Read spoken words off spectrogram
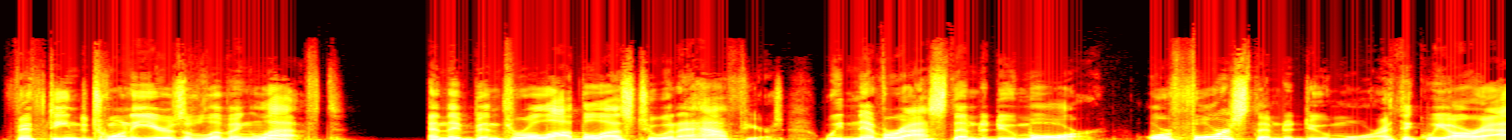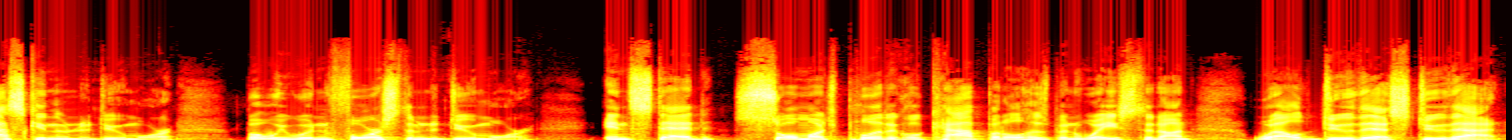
15 to 20 years of living left and they've been through a lot the last two and a half years. We'd never ask them to do more or force them to do more. I think we are asking them to do more, but we wouldn't force them to do more. Instead, so much political capital has been wasted on, well, do this, do that.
